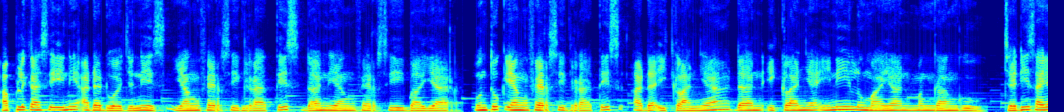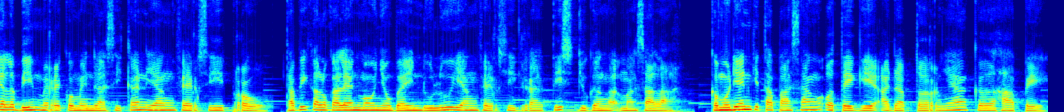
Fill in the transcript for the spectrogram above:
Aplikasi ini ada dua jenis, yang versi gratis dan yang versi bayar. Untuk yang versi gratis ada iklannya dan iklannya ini lumayan mengganggu. Jadi saya lebih merekomendasikan yang versi pro. Tapi kalau kalian mau nyobain dulu yang versi gratis juga nggak masalah. Kemudian kita pasang OTG adaptornya ke HP.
